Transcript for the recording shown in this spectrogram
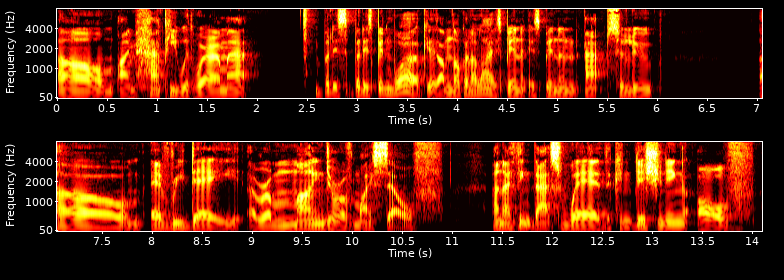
Um, I'm happy with where I'm at. But it's but it's been work. I'm not going to lie. It's been it's been an absolute um, every day a reminder of myself, and I think that's where the conditioning of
